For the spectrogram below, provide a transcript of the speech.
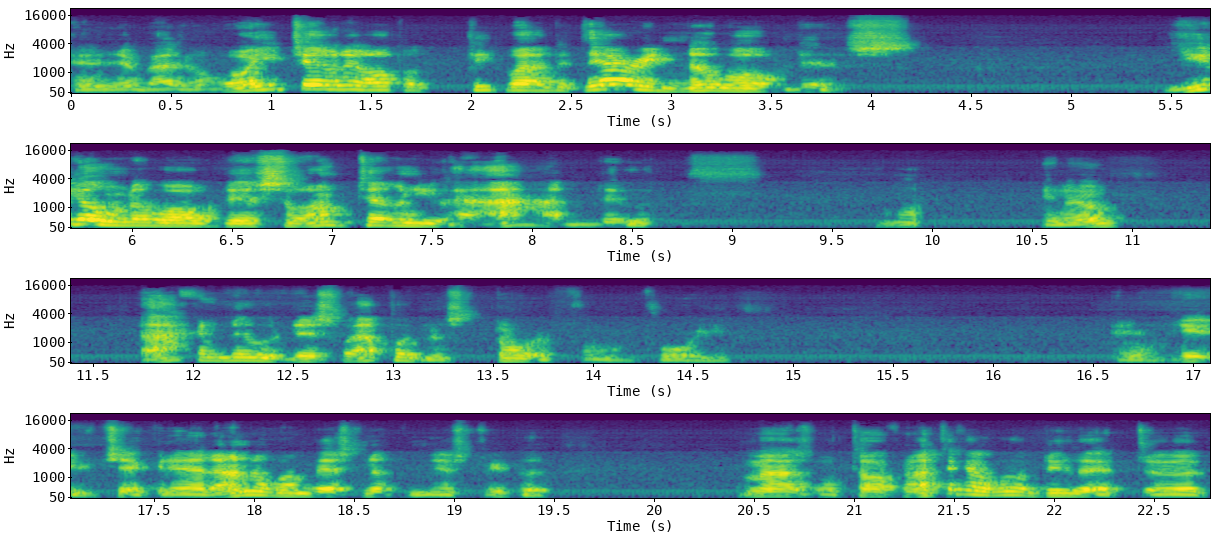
And everybody goes, well, you telling all the people out there, they already know all this. You don't know all this, so I'm telling you how I do it. You know? I can do it this way. I put in a story form for you. And here, you check it out. I know I'm messing up the mystery, but I might as well talk. I think I will do that.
